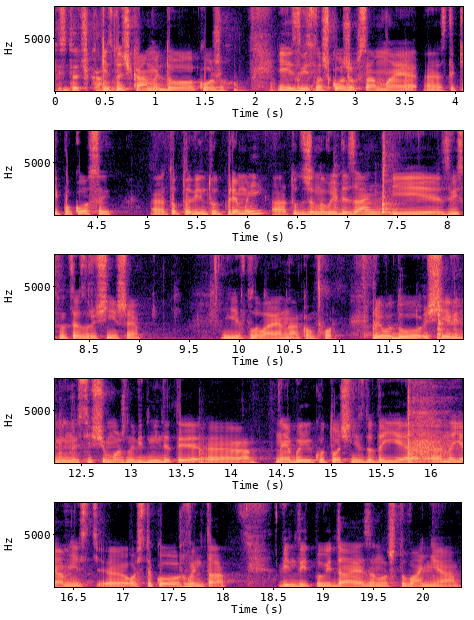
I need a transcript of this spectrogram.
кісточками. кісточками до кожуху. І, звісно ж, кожух сам має такі покоси. Е, Тобто він тут прямий, а тут вже новий дизайн, і, звісно, це зручніше і впливає на комфорт. З приводу ще відмінності, що можна відмітити, е, неабияку точність додає е, наявність ось такого гвинта. Він відповідає за налаштування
